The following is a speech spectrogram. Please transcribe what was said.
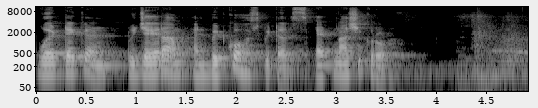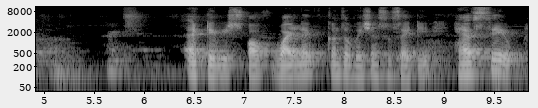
were taken to Jairam and Bytco hospitals at Nashik Road. Activists of Wildlife Conservation Society have saved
